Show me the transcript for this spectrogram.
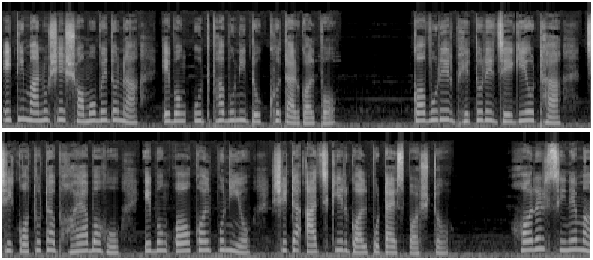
এটি মানুষের সমবেদনা এবং উদ্ভাবনী দক্ষতার গল্প। কবরের ভেতরে জেগে ওঠা যে কতটা ভয়াবহ এবং অকল্পনীয়, সেটা আজকের গল্পটায় স্পষ্ট। হরর সিনেমা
